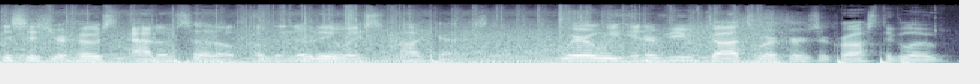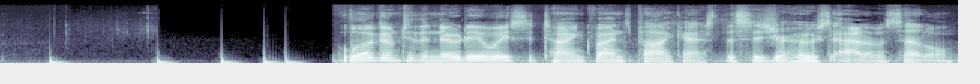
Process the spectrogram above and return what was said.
This is your host, Adam Settle of the No Day Wasted podcast, where we interview God's workers across the globe. Welcome to the No Day Wasted Tying Vines podcast. This is your host, Adam Settle.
